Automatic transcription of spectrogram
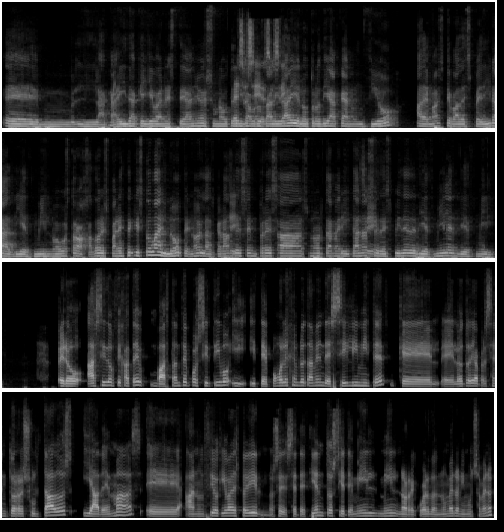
eh, la caída que lleva en este año es una auténtica brutalidad y el otro día que anunció además que va a despedir a 10.000 nuevos trabajadores. Parece que esto va en lote, ¿no? En las grandes empresas norteamericanas se despide de 10.000 en 10.000 pero ha sido, fíjate, bastante positivo y, te pongo el ejemplo también de Sea Limited, que el, otro día presentó resultados y además eh, anunció que iba a despedir, no sé, 700, 7000, 1000, no recuerdo el número ni mucho menos,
